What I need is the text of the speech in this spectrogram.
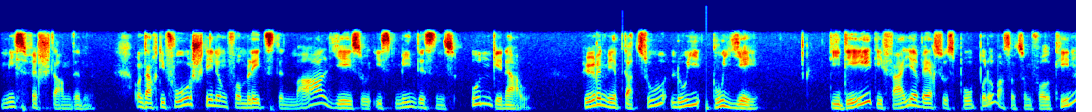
missverstanden. Und auch die Vorstellung vom letzten Mahl Jesu ist mindestens ungenau. Hören wir dazu Louis Bouillet, die Idee, die Feier versus Populum, also zum Volk hin,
